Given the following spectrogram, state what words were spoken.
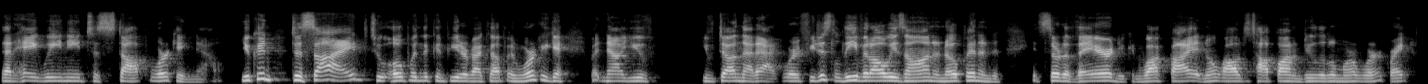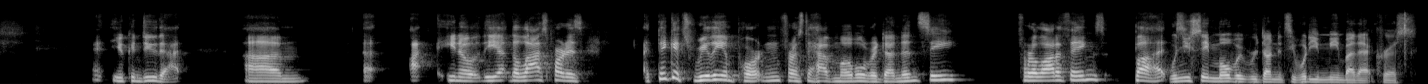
that, hey, we need to stop working now. You can decide to open the computer back up and work again, but now you've you've done that act. Where if you just leave it always on and open and it's sort of there and you can walk by it, no, I'll just hop on and do a little more work, right? You can do that. Um, uh, I, you know, the the last part is, I think it's really important for us to have mobile redundancy for a lot of things, but when you say mobile redundancy, what do you mean by that, Chris?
